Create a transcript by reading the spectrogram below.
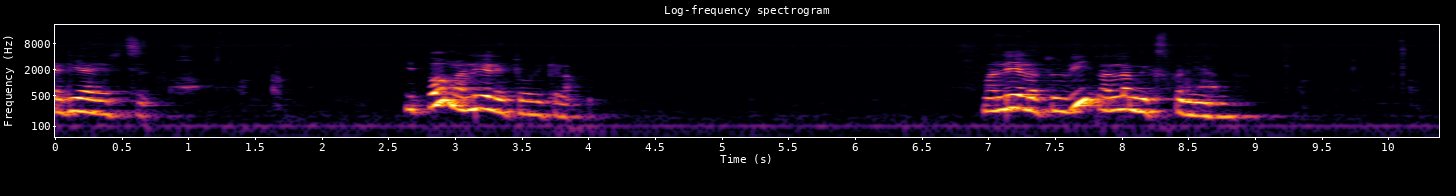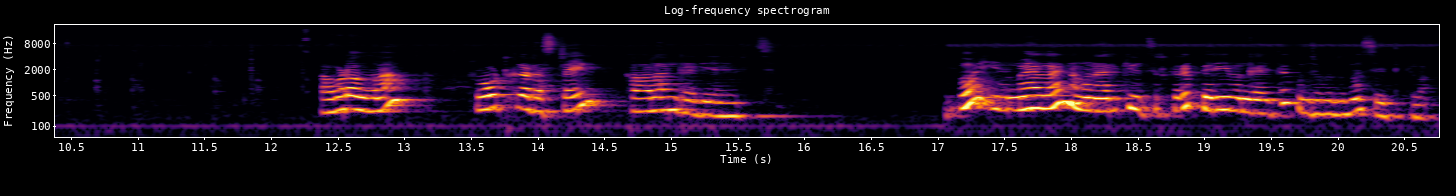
ரெடி ஆயிடுச்சு இப்போ மல்லி இலை தூவிக்கலாம். மல்லி இலை தூவி நல்லா மிக்ஸ் பண்ணிடுங்க. அவ்வளவுதான். ரோட் கடை ஸ்டைல் காளான் ரெடி ஆயிடுச்சு இப்போ இது மேலே நம்ம நறுக்கி வச்சுருக்கிற பெரிய வெங்காயத்தை கொஞ்சம் கொஞ்சமாக சேர்த்துக்கலாம்.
